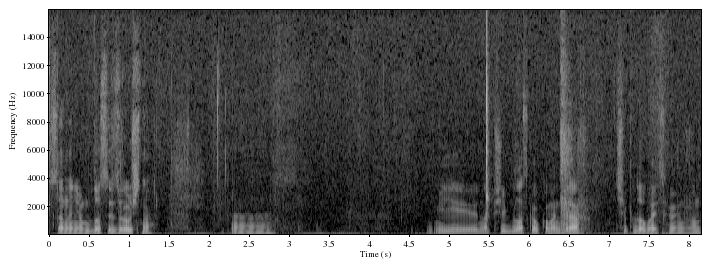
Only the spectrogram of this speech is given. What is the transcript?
все на ньому досить зручно. А, і напишіть, будь ласка, в коментарях, чи подобається він вам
